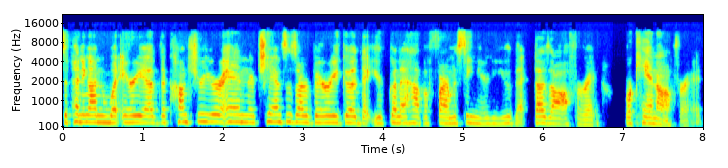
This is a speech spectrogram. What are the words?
depending on what area of the country you're in, their chances are very good that you're going to have a pharmacy near you that does offer it or can offer it.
